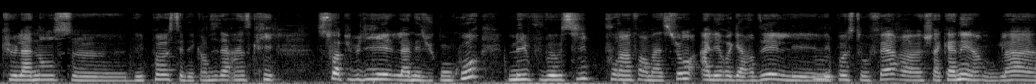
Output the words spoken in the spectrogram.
que l'annonce euh, des postes et des candidats inscrits soit publiée l'année du concours, mais vous pouvez aussi, pour information, aller regarder les, Mm. les postes offerts euh, chaque année. hein. Donc là, euh,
